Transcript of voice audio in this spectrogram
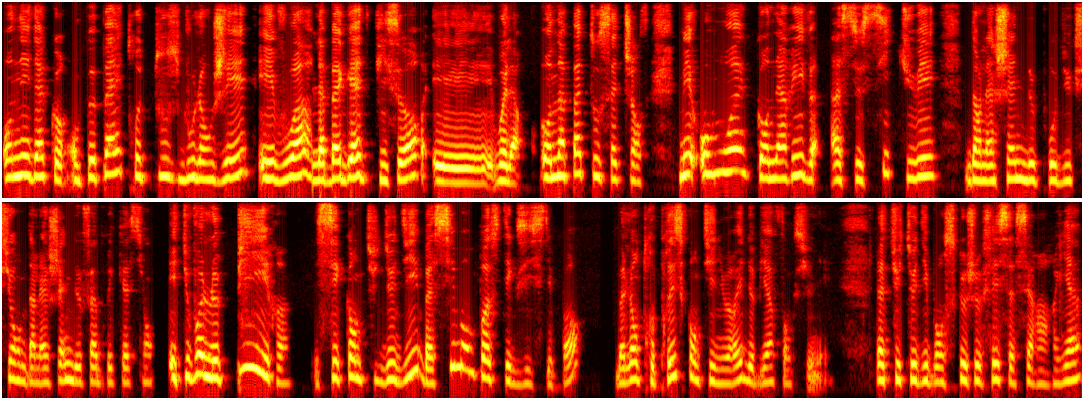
On est d'accord, on peut pas être tous boulangers et voir la baguette qui sort et voilà, on n'a pas tous cette chance. Mais au moins qu'on arrive à se situer dans la chaîne de production, dans la chaîne de fabrication. Et tu vois, le pire, c'est quand tu te dis, bah, si mon poste n'existait pas, bah, l'entreprise continuerait de bien fonctionner. Là, tu te dis, bon, ce que je fais, ça sert à rien.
